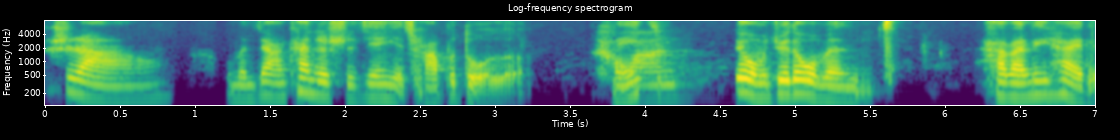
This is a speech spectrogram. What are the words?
是啊。我们这样看着时间也差不多了，好啊。对，我们觉得我们还蛮厉害的，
